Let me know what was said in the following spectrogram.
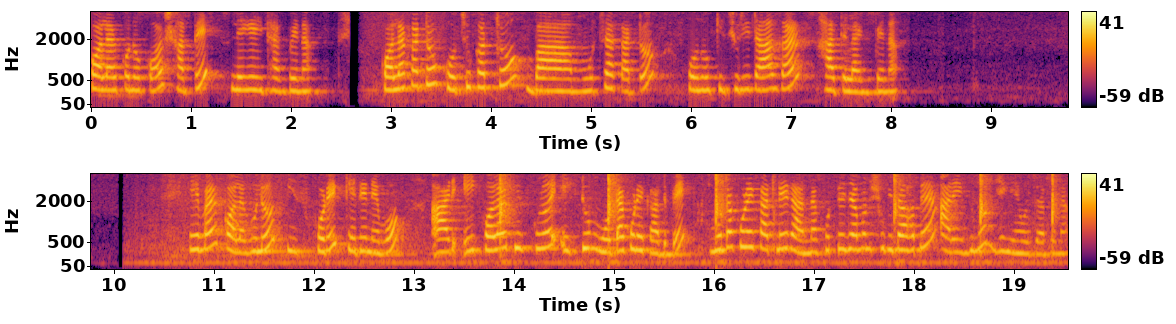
কলার কোনো কষ হাতে লেগেই থাকবে না। কলা কাটো, কচু কাটো বা মোচা কাটো, কোনো কিছুরই দাগ আর হাতে লাগবে না। এবার কলাগুলো পিস করে কেটে নেব। আর এই কলার পিসগুলো একটু মোটা করে কাটবে। মোটা করে কাটলে রান্না করতে যেমন সুবিধা হবে, আর এগুলো ভেঙেও যাবে না।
